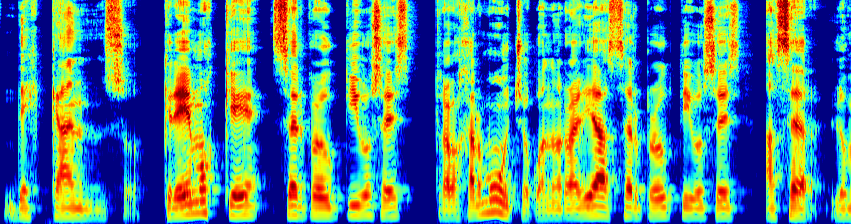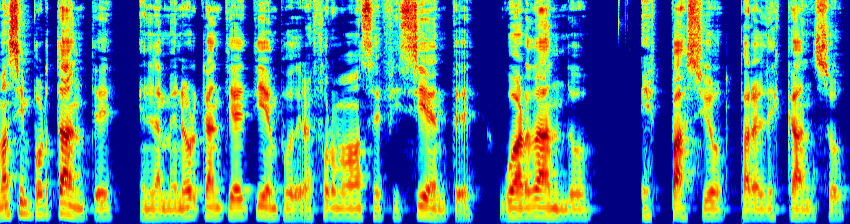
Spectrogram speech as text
Descanso. Creemos que ser productivos es trabajar mucho, cuando en realidad ser productivos es hacer lo más importante en la menor cantidad de tiempo, de la forma más eficiente, guardando espacio para el descanso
